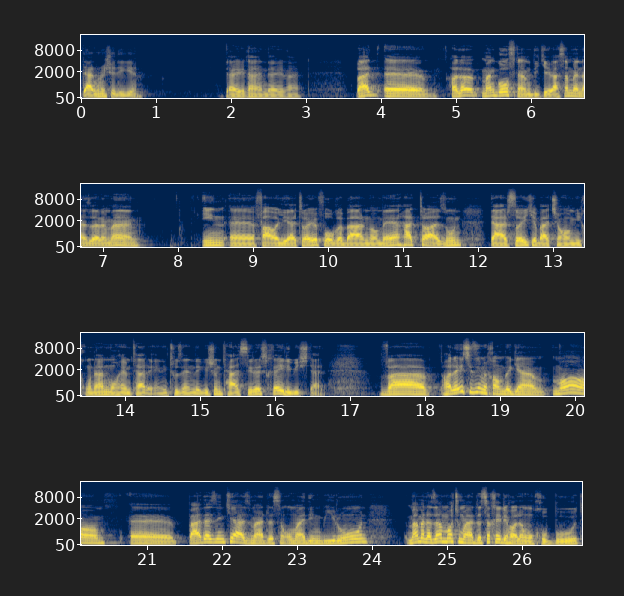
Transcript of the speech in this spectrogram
درونشه دیگه. دقیقا دقیقا. بعد حالا من گفتم دیگه اصلا به نظر من این فعالیت های فوق برنامه حتی از اون درسایی که بچه ها می‌خونن مهمتره. یعنی تو زندگیشون تاثیرش خیلی بیشتره. و حالا یه چیزی می‌خوام بگم. ما بعد از اینکه از مدرسه اومدیم بیرون من به نظرم ما تو مدرسه خیلی حالمون خوب بود.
